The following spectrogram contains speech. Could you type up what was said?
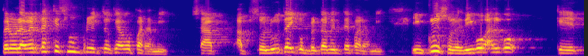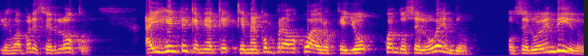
pero la verdad es que es un proyecto que hago para mí, o sea, absoluta y completamente para mí. Incluso les digo algo que les va a parecer loco. Hay gente que me ha, que me ha comprado cuadros que yo cuando se lo vendo o se lo he vendido,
